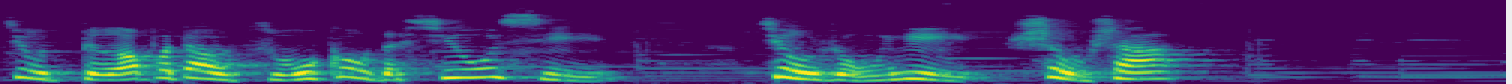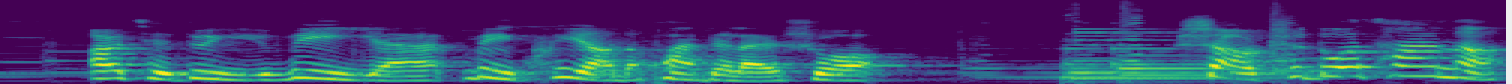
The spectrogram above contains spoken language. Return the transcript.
就得不到足够的休息，就容易受伤。而且对于胃炎、胃溃疡的患者来说，少吃多餐呢，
